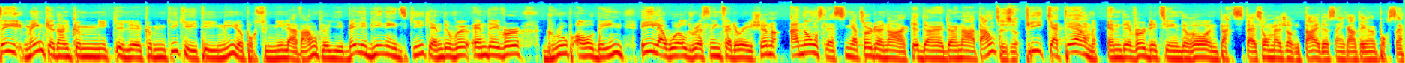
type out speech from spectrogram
sais, même que dans le communiqué, le communiqué qui a été émis là, pour souligner la vente, là, il est bel et bien indiqué qu'Endeavor Endeavor Group Holding et la World Wrestling Federation annoncent la signature d'un d'un d'un entente. Puis qu'à terme, Endeavor détiendra une participation majoritaire de 51%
